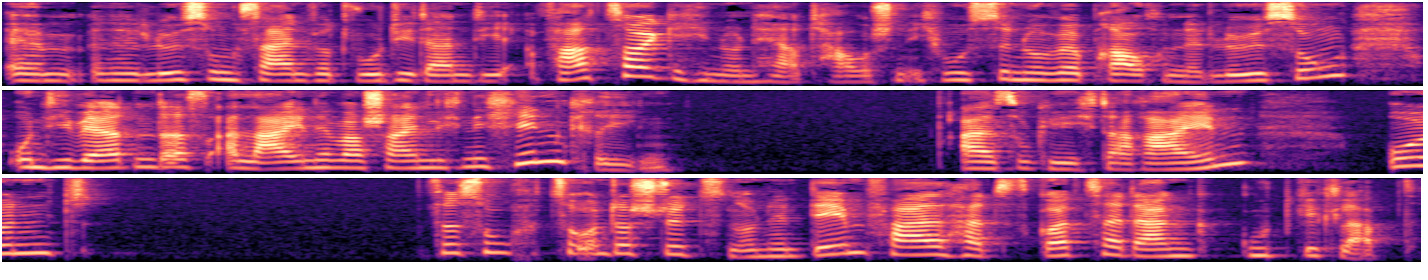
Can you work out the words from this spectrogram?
ähm, eine Lösung sein wird, wo die dann die Fahrzeuge hin und her tauschen. Ich wusste nur, wir brauchen eine Lösung und die werden das alleine wahrscheinlich nicht hinkriegen. Also gehe ich da rein und versuche zu unterstützen und in dem Fall hat es Gott sei Dank gut geklappt.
